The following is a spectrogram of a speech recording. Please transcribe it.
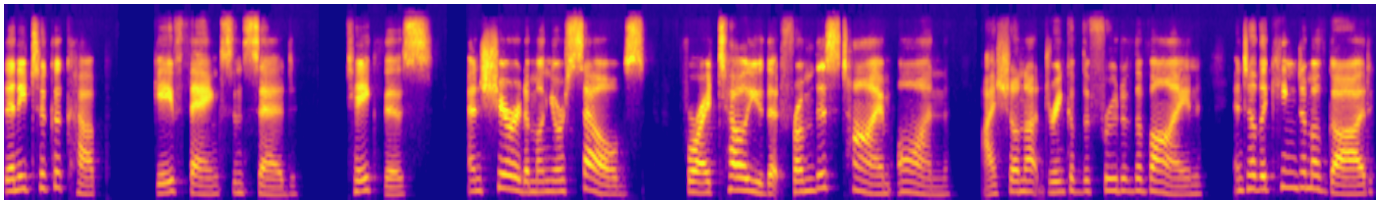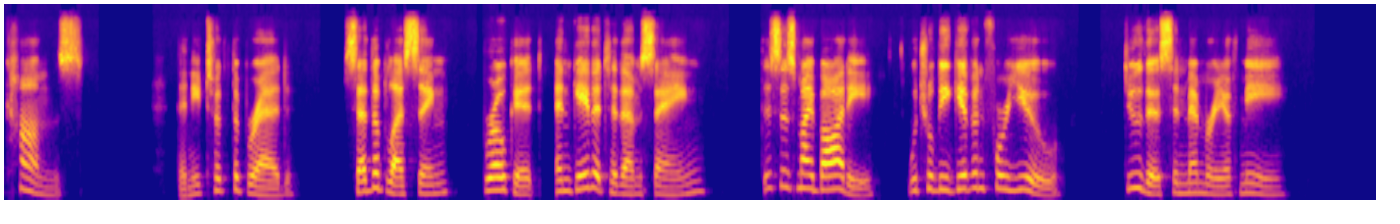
Then he took a cup, gave thanks, and said, Take this and share it among yourselves. For I tell you that from this time on, I shall not drink of the fruit of the vine until the kingdom of God comes. Then he took the bread, said the blessing, broke it, and gave it to them, saying, This is my body, which will be given for you. Do this in memory of me.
